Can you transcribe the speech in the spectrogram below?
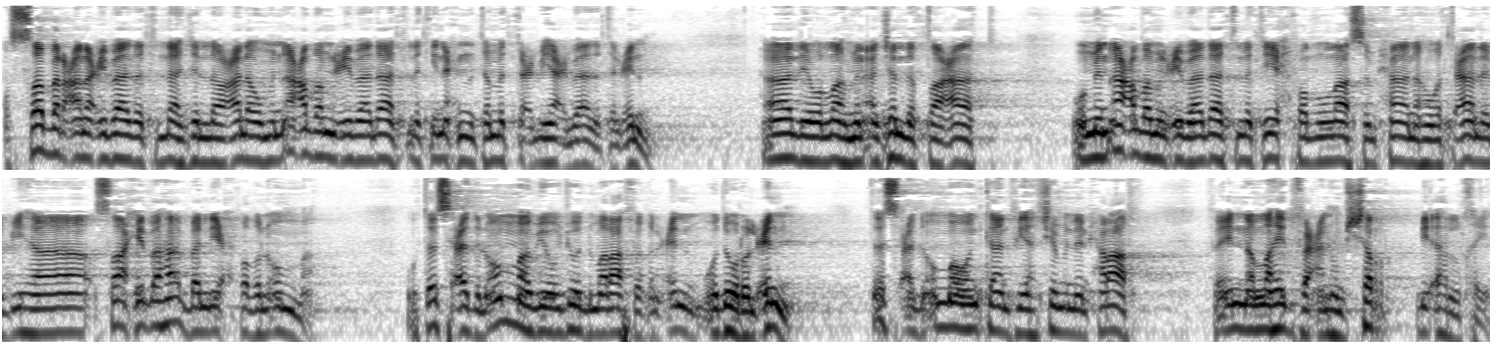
والصبر على عبادة الله جل وعلا ومن أعظم العبادات التي نحن نتمتع بها عبادة العلم. هذه والله من أجل الطاعات ومن أعظم العبادات التي يحفظ الله سبحانه وتعالى بها صاحبها بل يحفظ الأمة. وتسعد الأمة بوجود مرافق العلم ودور العلم. تسعد الأمة وإن كان فيها شيء من الانحراف فإن الله يدفع عنهم الشر بأهل الخير.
